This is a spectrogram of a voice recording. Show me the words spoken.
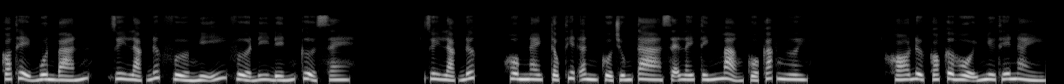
có thể buôn bán, Duy Lạc Đức vừa nghĩ vừa đi đến cửa xe. Duy Lạc Đức, hôm nay tộc thiết ân của chúng ta sẽ lấy tính mạng của các ngươi. Khó được có cơ hội như thế này,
